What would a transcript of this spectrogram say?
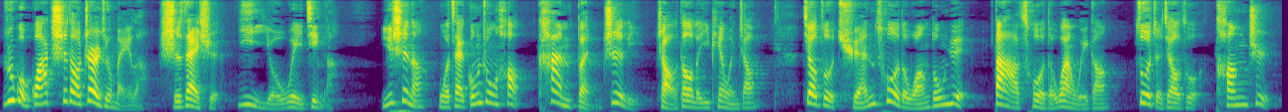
如果瓜吃到这儿就没了，实在是意犹未尽啊。于是呢，我在公众号看本质里找到了一篇文章，叫做《全错的王东岳，大错的万维刚》，作者叫做汤志。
